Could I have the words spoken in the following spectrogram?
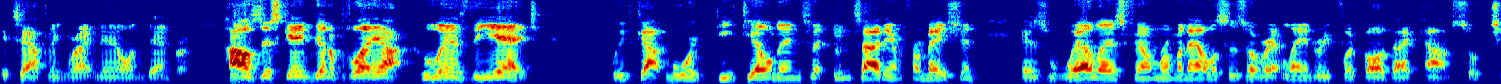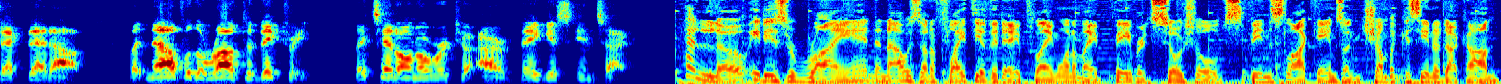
It's happening right now in Denver. How's this game going to play out? Who has the edge? We've got more detailed inside information as well as film room analysis over at LandryFootball.com. So check that out. But now for the route to victory, let's head on over to our Vegas Insider. Hello, it is Ryan, and I was on a flight the other day playing one of my favorite social spin slot games on chumbacasino.com.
